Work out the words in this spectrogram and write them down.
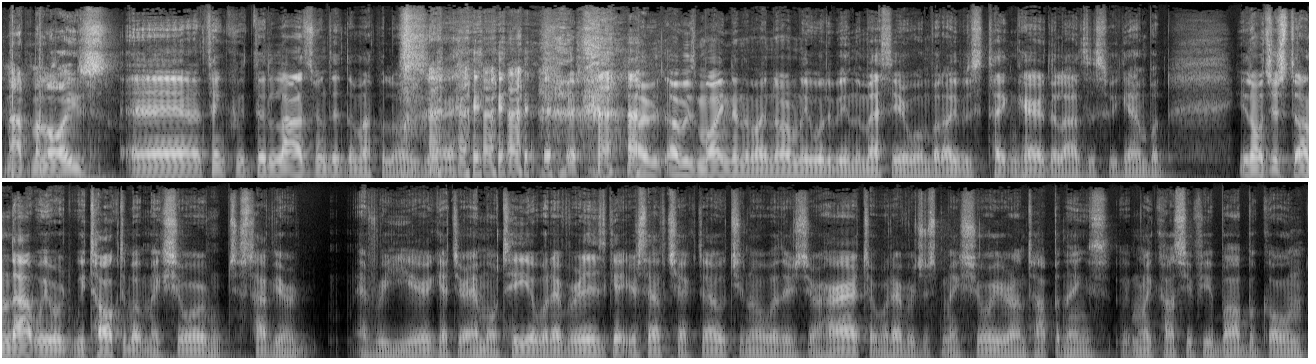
Matt Molloy's. Uh, I think with the lads went into Matt Molloy's. Yeah. I, was, I was minding them. I normally would have been the messier one, but I was taking care of the lads this weekend. But you know, just on that, we were we talked about make sure just have your every year get your MOT or whatever it is, get yourself checked out. You know, whether it's your heart or whatever, just make sure you're on top of things. It might cost you a few bob, but go and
